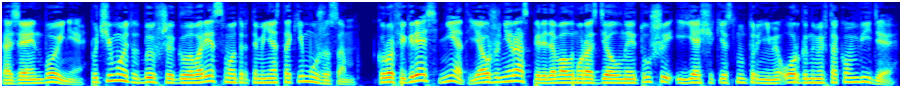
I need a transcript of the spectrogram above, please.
Хозяин бойни. Почему этот бывший головорез смотрит на меня с таким ужасом? Кровь и грязь? Нет, я уже не раз передавал ему разделанные туши и ящики с внутренними органами в таком виде.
